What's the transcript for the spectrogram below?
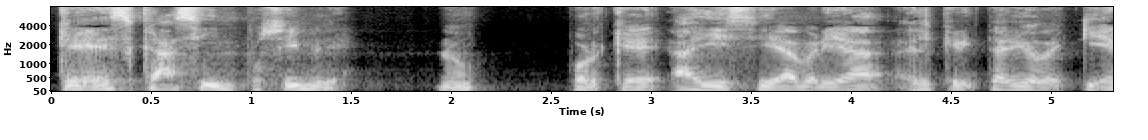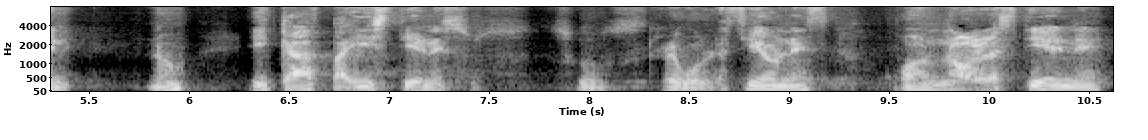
Que es casi imposible, ¿no? Porque ahí sí habría el criterio de quién, ¿no? Y cada país tiene sus, sus regulaciones o no las tiene.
